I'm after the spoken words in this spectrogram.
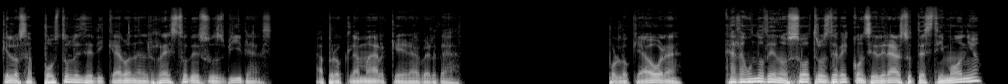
que los apóstoles dedicaron el resto de sus vidas a proclamar que era verdad. Por lo que ahora, cada uno de nosotros debe considerar su testimonio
